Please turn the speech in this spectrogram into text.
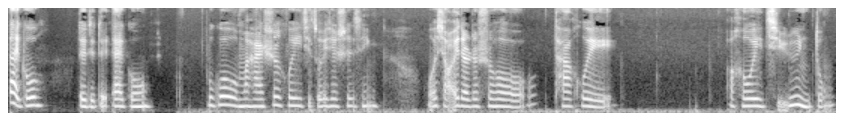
代沟。对对对，代沟。不过我们还是会一起做一些事情。我小一点的时候，他会，和我一起运动，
